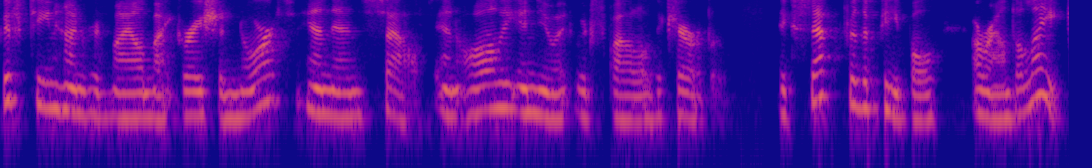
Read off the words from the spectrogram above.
1,500 mile migration north and then south, and all the Inuit would follow the caribou, except for the people around the lake.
